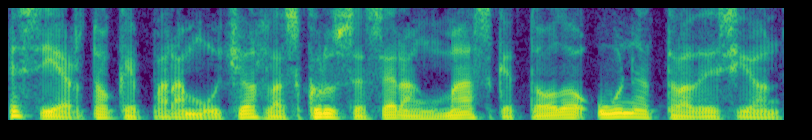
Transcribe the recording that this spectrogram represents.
Es cierto que para muchos las cruces eran más que todo una tradición,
